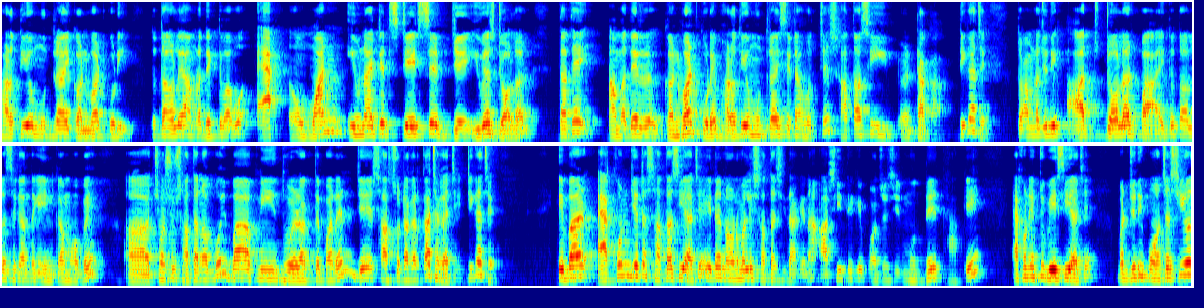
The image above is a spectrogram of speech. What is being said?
ভারতীয় মুদ্রায় কনভার্ট করি তো তাহলে আমরা দেখতে পাবো এক ওয়ান ইউনাইটেড স্টেটসের যে ইউএস ডলার তাতে আমাদের কনভার্ট করে ভারতীয় মুদ্রায় সেটা হচ্ছে সাতাশি টাকা। ঠিক আছে? তো আমরা যদি আট ডলার পাই, তো তাহলে সেখান থেকে ইনকাম হবে ছশো সাতানব্বই বা আপনি ধরে রাখতে পারেন যে সাতশো টাকার কাছাকাছি, ঠিক আছে? এবার এখন যেটা সাতাশি আছে, এটা নর্মালি সাতাশি থাকে না, আশি থেকে পঁচাশির মধ্যে থাকে, এখন একটু বেশি আছে বাট যদি পঁচাশিও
